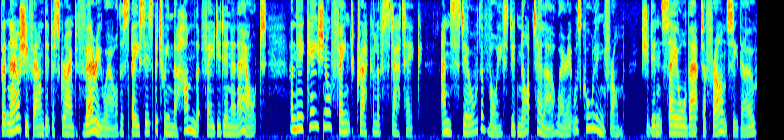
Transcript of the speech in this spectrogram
but now she found it described very well the spaces between the hum that faded in and out and the occasional faint crackle of static. And still the voice did not tell her where it was calling from. She didn't say all that to Francie, though.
